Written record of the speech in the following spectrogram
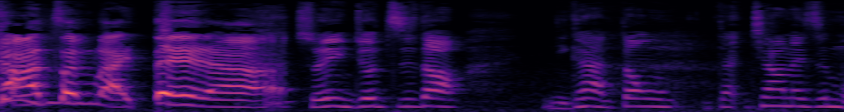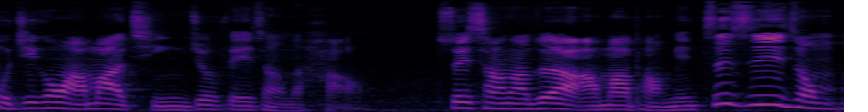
卡成来对了，所以你就知道，你看动物，像那只母鸡跟我阿妈的情谊就非常的好，所以常常都在阿妈旁边，这是一种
